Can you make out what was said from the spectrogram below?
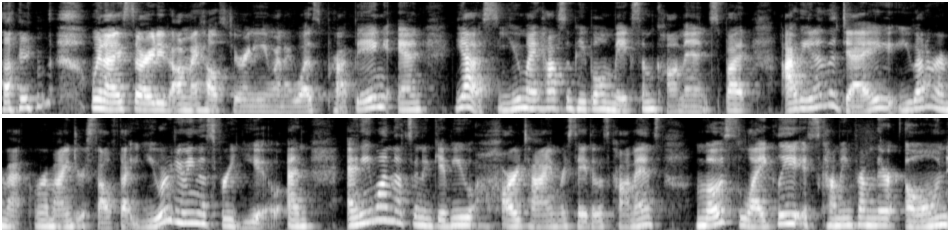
time when I started on my health journey, when I was prepping. And yes, you might have some people make some comments, but at the end of the day, you got to rem- remind yourself that you are doing this for you. And anyone that's going to give you a hard time or say those comments, most likely it's coming from their own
